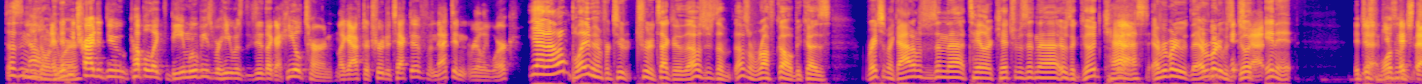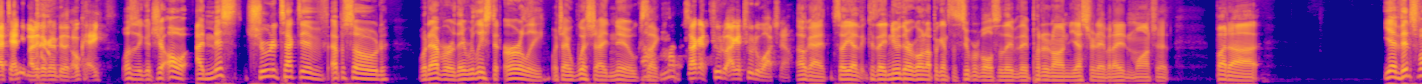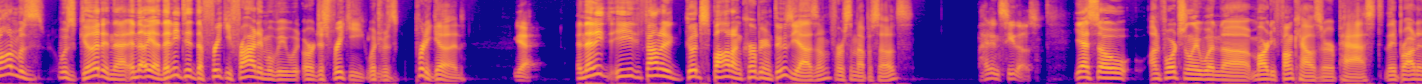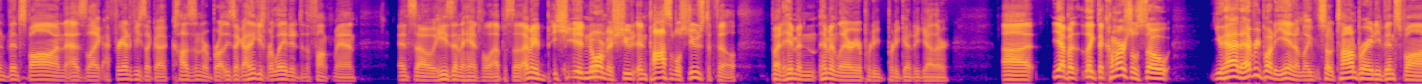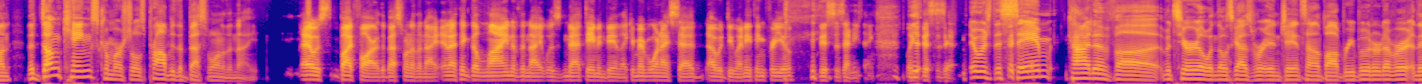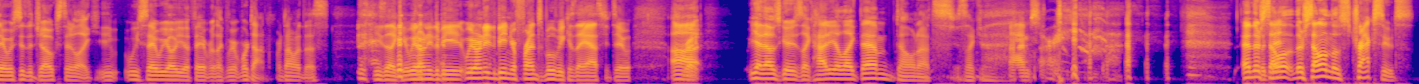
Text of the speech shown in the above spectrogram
Doesn't need to go and then we tried to do a couple like B movies where he was did like a heel turn, like after True Detective, and that didn't really work. yeah, and I don't blame him for True, True Detective. That was just a that was a rough go because Rachel McAdams was in that. Taylor Kitsch was in that. It was a good cast. Everybody everybody was good that- in it. It Yeah, just if you wasn't. a pitch that to anybody, they're gonna be like, okay. wasn't a good show. Oh, I missed True Detective episode whatever. They released it early, which I wish I knew because Oh, like so I got two. To, I got two to watch now. okay, so yeah, because they knew they were going up against the Super Bowl, so they they put it on yesterday, but I didn't watch it. But uh, yeah, Vince Vaughn was was good in that, and oh yeah, then he did the Freaky Friday movie, or just Freaky, which was pretty good. Yeah, And then he he found a good spot on Curb Your Enthusiasm for some episodes. I didn't see those. Yeah, so unfortunately, when uh, Marty Funkhouser passed, they brought in Vince Vaughn as like I forget if he's like a cousin or brother. He's like I think he's related to the Funk Man, and so he's in a handful of episodes. I mean, enormous shoe, impossible shoes to fill, but him and him and Larry are pretty pretty good together. Uh, yeah, but like the commercials, so you had everybody in them. Like so, Tom Brady, Vince Vaughn, the Dunk Kings commercial is probably the best one of the night. That was by far the best one of the night, and I think the line of the night was Matt Damon being like, You "Remember when I said I would do anything for you? This is anything. Like Yeah. this is it." it was the same kind of uh material when those guys were in Jay and Silent Bob reboot or whatever, and they always do the jokes. They're like, "We say we owe you a favor. Like we're we're done. We're done with this." He's like, "We don't need to be. We don't need to be in your friend's movie because they asked you to." Uh, Right. Yeah, that was good. He's like, "How do you like them donuts?" He's like, I'm sorry. and they're But selling they're selling those tracksuits.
